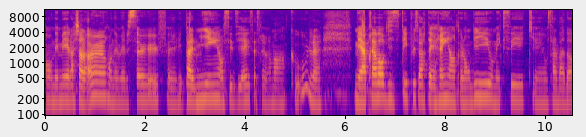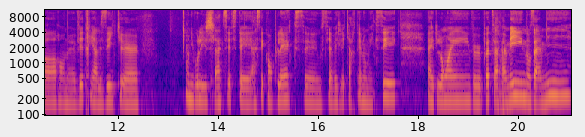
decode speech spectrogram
On aimait la chaleur, on aimait le surf, les palmiers, on s'est dit, hey, ça serait vraiment cool. Mais après avoir visité plusieurs terrains en Colombie, au Mexique, euh, au Salvador, on a vite réalisé que au niveau législatif, c'était assez complexe, euh, aussi avec le cartel au Mexique, être loin, veut pas de sa famille, nos amis.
